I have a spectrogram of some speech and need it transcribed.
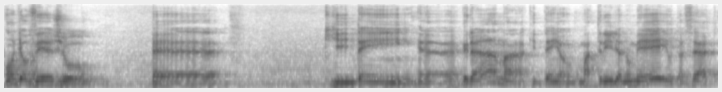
onde eu vejo é, que tem é, grama, que tem uma trilha no meio, tá certo?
